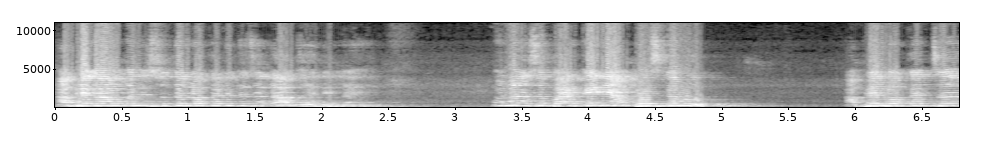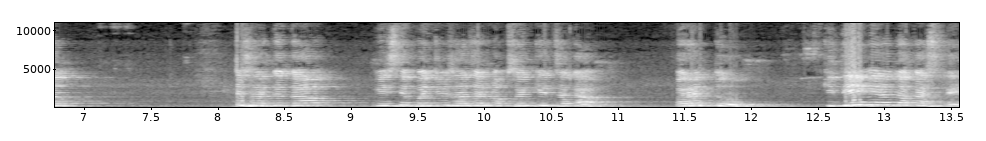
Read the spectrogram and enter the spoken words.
आपल्या गावामध्ये सुद्धा लोकांना त्याचा लाभ झालेला आहे. म्हणून असं बारकाईने अभ्यास करून आपल्या लोकांचं सारखं गाव वीस ते पंचवीस हजार लोकसंख्येचं गाव. परंतु कितीही विरोधक असले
